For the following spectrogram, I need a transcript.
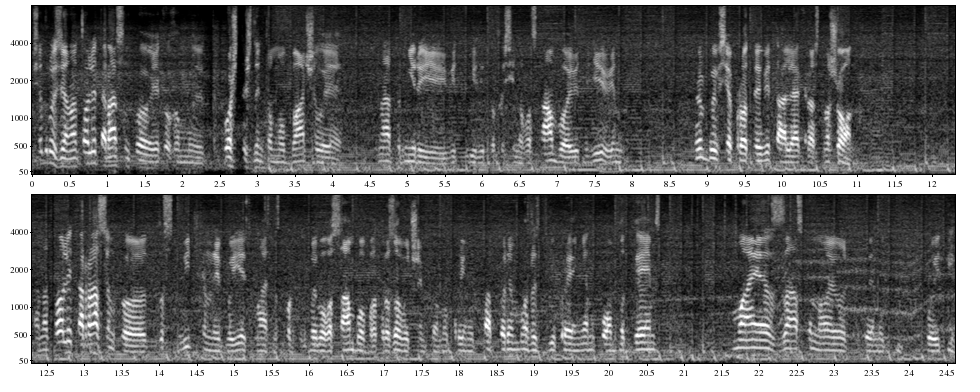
Що, друзі, Анатолій Тарасенко, якого ми також тиждень тому бачили на турнірі від ліги професійного самбо, і тоді він вибився проти Віталія Красножон. Анатолій Тарасенко досвідчений боєць майстер спорту з бойового самбо, багаторазовий чемпіон України та переможець Ukrainian Combat Games. Має за спиною чотири поєдинки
